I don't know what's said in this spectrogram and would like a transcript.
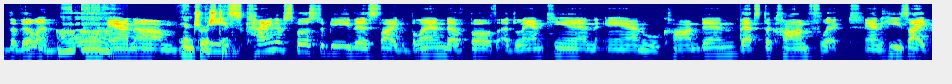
the villain, Ah, and um, Interesting. He's kind of supposed to be this like blend of both Atlantean and Wakandan. That's the conflict, and he's like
